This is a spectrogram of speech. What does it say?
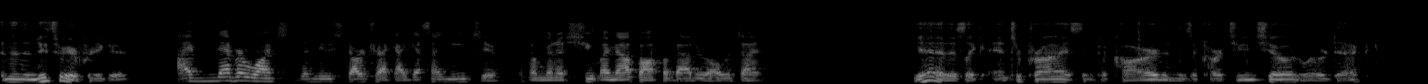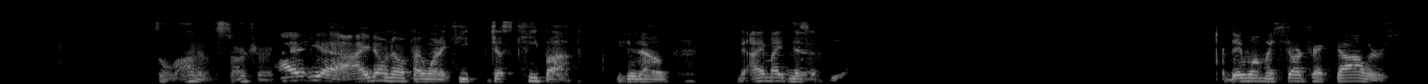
and then the new three are pretty good. I've never watched the new Star Trek. I guess I need to if I'm gonna shoot my mouth off about it all the time. Yeah, there's like Enterprise and Picard, and there's a cartoon show, The Lower Deck. It's a lot of Star Trek. I yeah, I don't know if I want to keep just keep up. You know, I might miss Yeah. a few. They want my Star Trek dollars.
